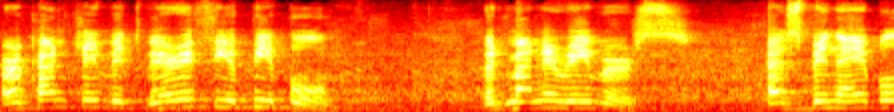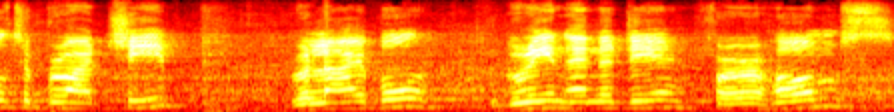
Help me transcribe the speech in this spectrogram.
Our country with very few people, but many rivers, has been able to provide cheap, reliable, green energy for our homes,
